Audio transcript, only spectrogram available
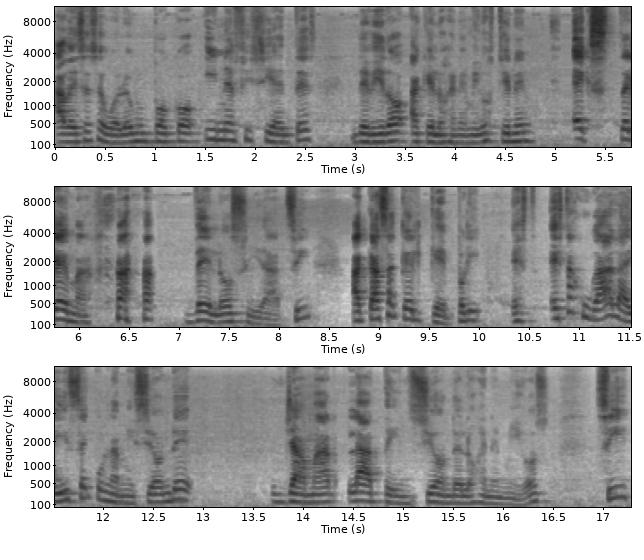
a veces se vuelven un poco ineficientes debido a que los enemigos tienen extrema velocidad, ¿sí? Acá saqué el Kepri. Esta jugada la hice con la misión de llamar la atención de los enemigos, ¿sí?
